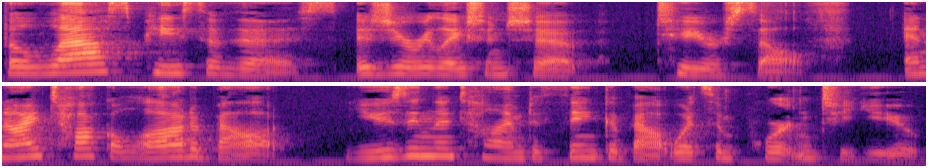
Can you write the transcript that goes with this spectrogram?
the last piece of this is your relationship to yourself. And I talk a lot about using the time to think about what's important to you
